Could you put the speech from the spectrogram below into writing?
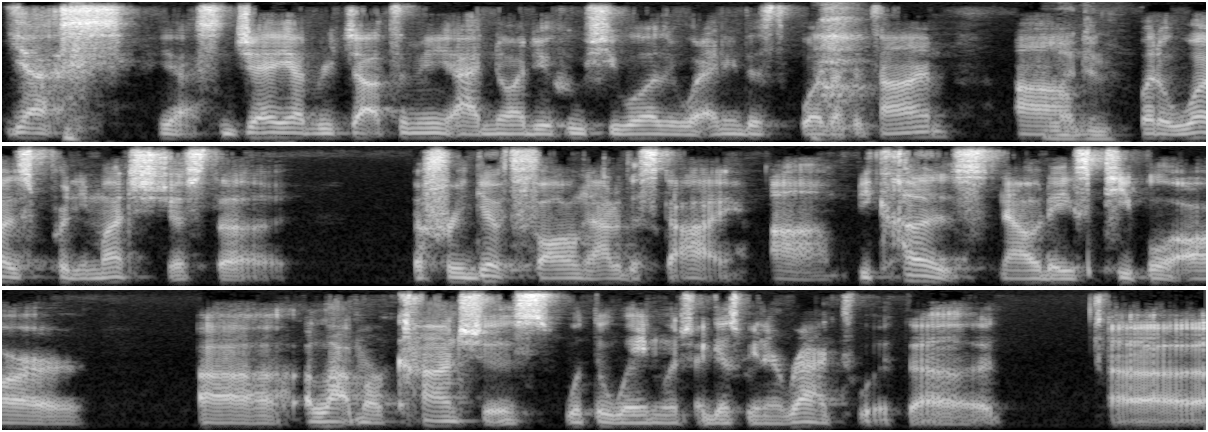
Yes. Yes. Jay had reached out to me. I had no idea who she was or what any of this was at the time. Um, Legend. But it was pretty much just a, a free gift falling out of the sky um, because nowadays people are uh, a lot more conscious with the way in which I guess we interact with uh, uh,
